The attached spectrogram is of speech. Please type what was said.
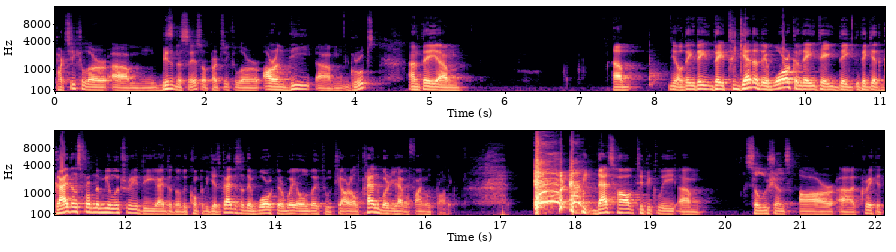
particular um, businesses or particular R and D um, groups, and they um, um, you know, they, they, they together they work and they, they, they, they get guidance from the military. The I don't know the company gets guidance and they work their way all the way to TRL 10 where you have a final product. That's how typically um, solutions are uh, created.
